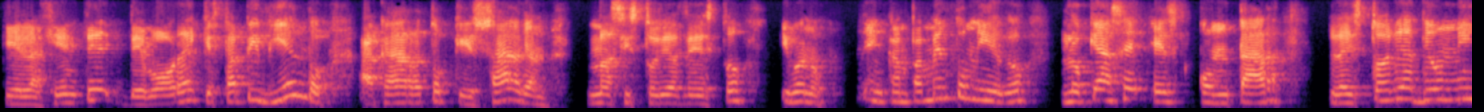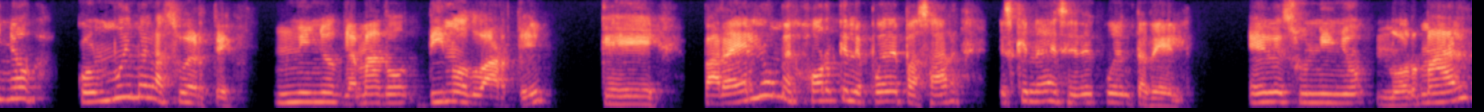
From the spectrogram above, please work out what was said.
que la gente devora y que está pidiendo a cada rato que salgan más historias de esto. Y bueno, en Campamento Miedo lo que hace es contar la historia de un niño con muy mala suerte, un niño llamado Dino Duarte, que para él lo mejor que le puede pasar es que nadie se dé cuenta de él. Él es un niño normal,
